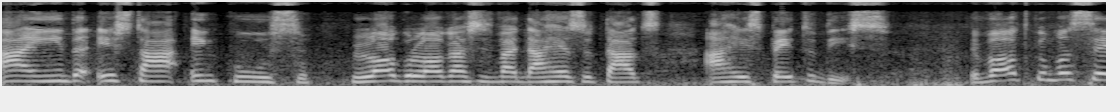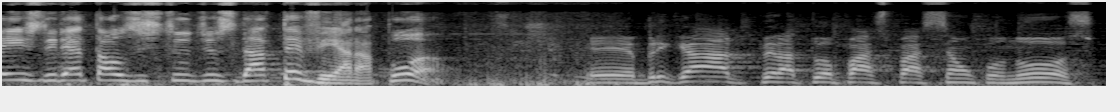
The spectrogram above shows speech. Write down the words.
ainda está em curso. Logo, logo a gente vai dar resultados a respeito disso. Eu volto com vocês direto aos estúdios da TV Arapuã. É, obrigado pela tua participação conosco.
